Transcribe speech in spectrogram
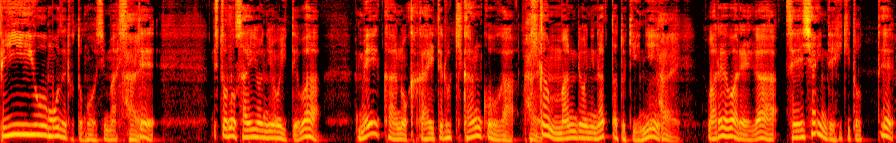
PEO モデルと申しまして、人の採用においては、メーカーの抱えている機関校が期間満了になったときに、我々が正社員で引き取って、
